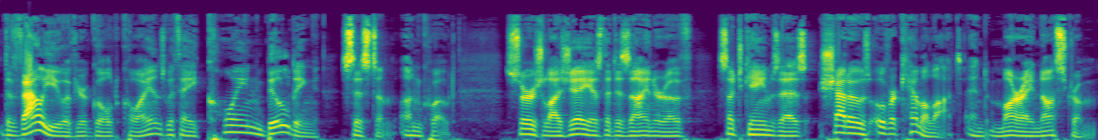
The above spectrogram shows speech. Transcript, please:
the value of your gold coins with a coin building system, unquote. Serge Laget is the designer of such games as Shadows over Camelot and Mare Nostrum.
